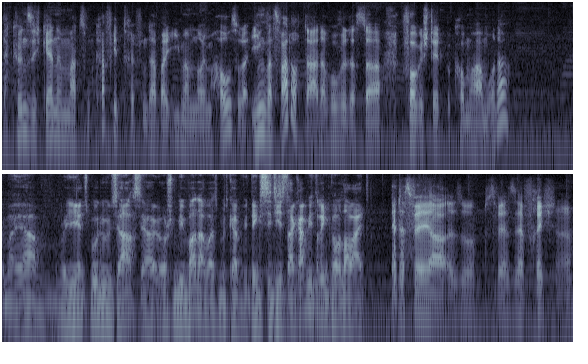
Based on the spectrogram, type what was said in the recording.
da können Sie sich gerne mal zum Kaffee treffen, da bei ihm am neuen Haus oder irgendwas war doch da, da wo wir das da vorgestellt bekommen haben, oder? Immer, ja, jetzt wo du sagst, ja, irgendwie war da was mit Kaffee. Denkst du, die ist da Kaffee trinken oder was? Ja, das wäre ja, also, das wäre sehr frech, ne?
